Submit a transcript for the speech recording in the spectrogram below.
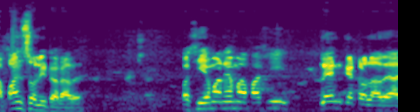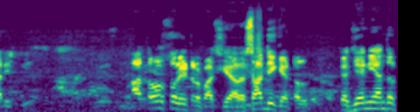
આ પાંચસો લીટર આવે. પછી એમાં ને એમાં પાછી પ્લેન કેટલ આવે આ રીતની. આ ત્રણસો લીટર પાછી આવે સાદી કેટલ. કે જેની અંદર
